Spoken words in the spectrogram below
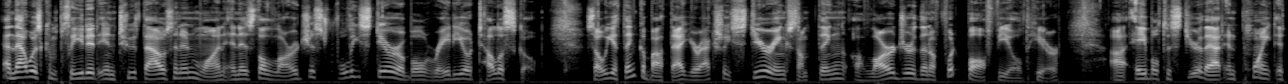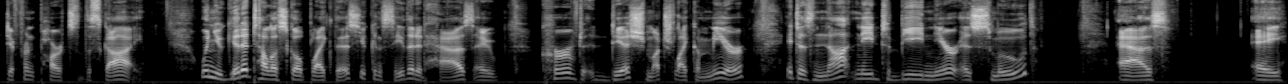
And that was completed in 2001 and is the largest fully steerable radio telescope. So you think about that you're actually steering something uh, larger than a football field here uh, able to steer that and point at different parts of the sky. When you get a telescope like this, you can see that it has a curved dish, much like a mirror. It does not need to be near as smooth as a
